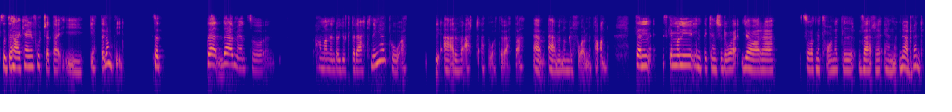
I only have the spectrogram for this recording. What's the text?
Så det här kan ju fortsätta i jättelång tid. Så därmed så har man ändå gjort beräkningar på att det är värt att återväta även om du får metan. Sen ska man ju inte kanske då göra så att metanet blir värre än nödvändigt.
